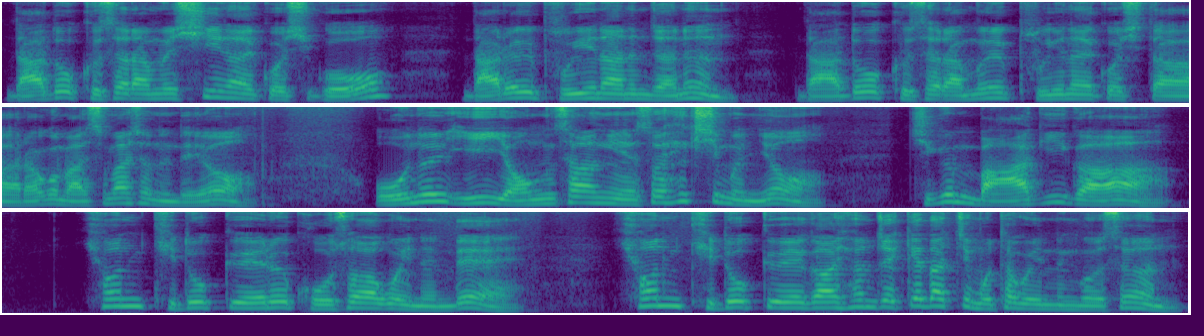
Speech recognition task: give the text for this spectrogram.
나도 그 사람을 시인할 것이고 나를 부인하는 자는 나도 그 사람을 부인할 것이다 라고 말씀하셨는데요. 오늘 이 영상에서 핵심은요. 지금 마귀가 현 기독교회를 고소하고 있는데 현 기독교회가 현재 깨닫지 못하고 있는 것은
